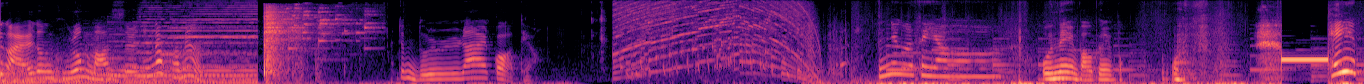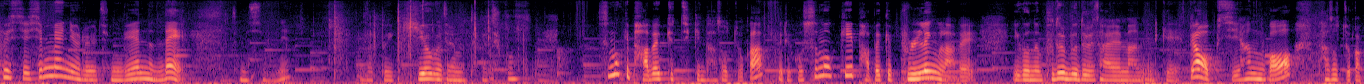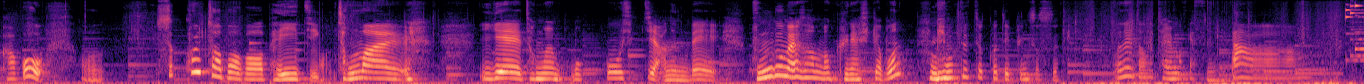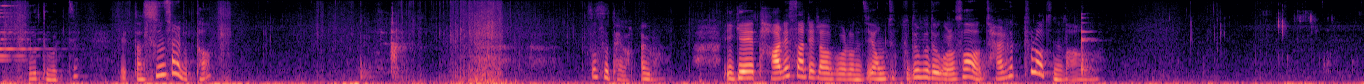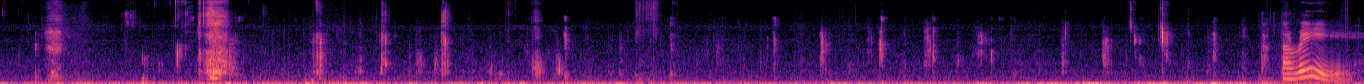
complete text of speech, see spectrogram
우리가 알던 그런 맛을 생각하면 좀 놀랄 것 같아요. 안녕하세요. 오늘 먹을 먹... KFC 신메뉴를 준비했는데 잠시만요. 내가 또 이 기억을 잘못해가지고 smoky 바베큐 치킨 다섯 조각 그리고 smoky 바베큐 블랙 라벨 이거는 부들부들 살만 이렇게 뼈 없이 한 거 다섯 조각 하고 어, Scorcher 버거 베이직. 정말 이게 정말 먹고 싶지 않은데 궁금해서 한번 그냥 시켜본 민트 초코 dipping 소스. 오늘도 잘 먹겠습니다. 뭐부터 먹지? 일단 순살부터. 소스 대박. 아이고. 이게 다리살이라 그런지 엄청 부들부들거려서 잘 흐트러진다 닭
